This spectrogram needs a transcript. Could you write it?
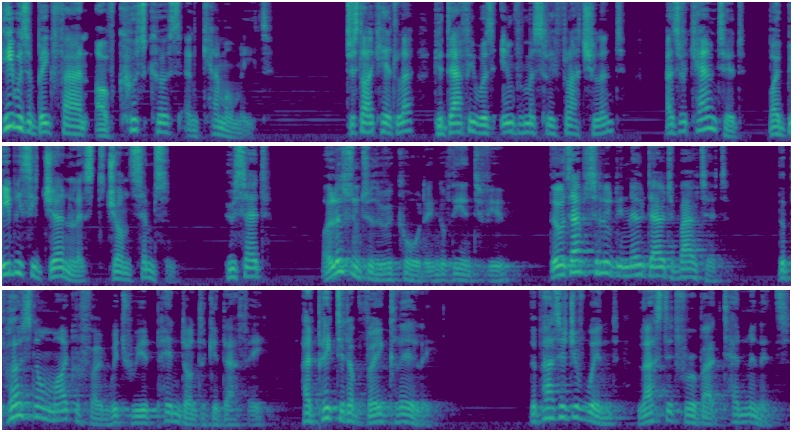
He was a big fan of couscous and camel meat. Just like Hitler, Gaddafi was infamously flatulent, as recounted by BBC journalist John Simpson, who said, I listened to the recording of the interview. There was absolutely no doubt about it. The personal microphone which we had pinned onto Gaddafi had picked it up very clearly. The passage of wind lasted for about ten minutes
